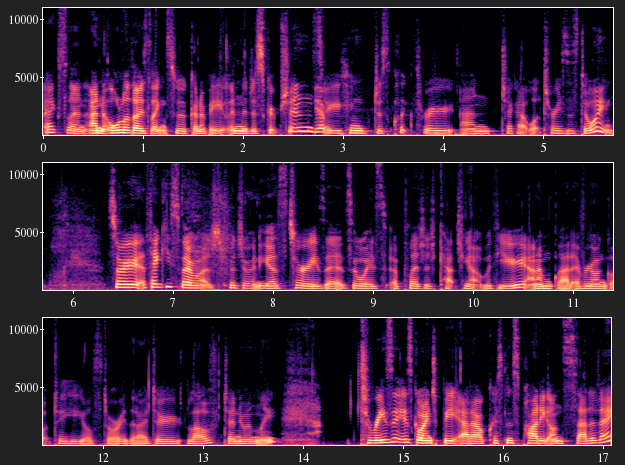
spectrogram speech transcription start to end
Excellent. And all of those links are going to be in the description. Yep. So you can just click through and check out what Teresa's doing. So thank you so much for joining us, Teresa. It's always a pleasure catching up with you. And I'm glad everyone got to hear your story that I do love, genuinely. Teresa is going to be at our Christmas party on Saturday.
